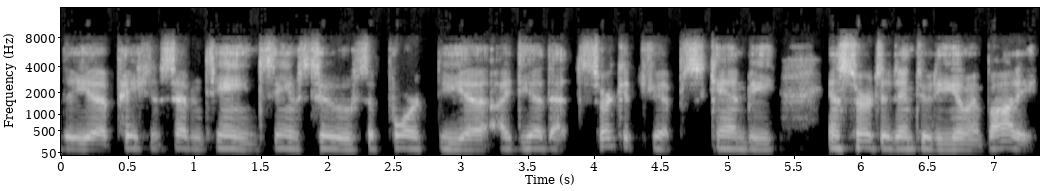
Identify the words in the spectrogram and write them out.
the uh, Patient 17, seems to support the uh, idea that circuit chips can be inserted into the human body.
